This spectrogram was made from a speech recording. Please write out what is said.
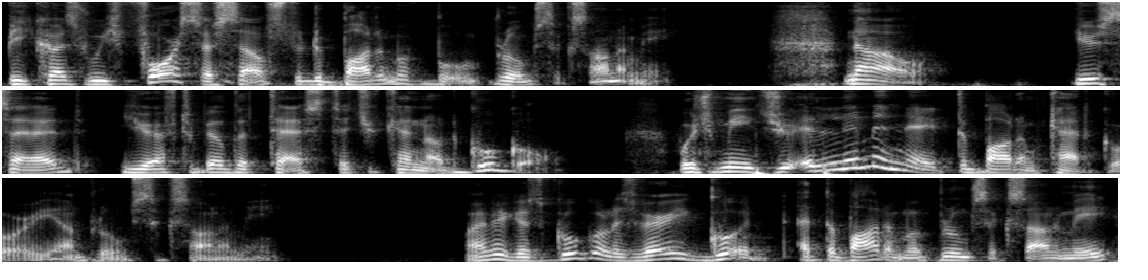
Because we force ourselves to the bottom of Bloom's taxonomy. Now, you said you have to build a test that you cannot Google, which means you eliminate the bottom category on Bloom's taxonomy. Because Google is very good at the bottom of Bloom's taxonomy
